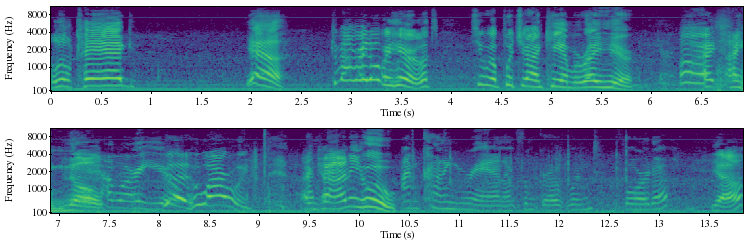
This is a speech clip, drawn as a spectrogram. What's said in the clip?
a little tag. Yeah. Come on right over here. Let's see. We'll put you on camera right here. All right. I know. How are you? Good. Who are we? I'm Connie. Who? I'm Connie Rand. I'm from Groveland, Florida. Yeah.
